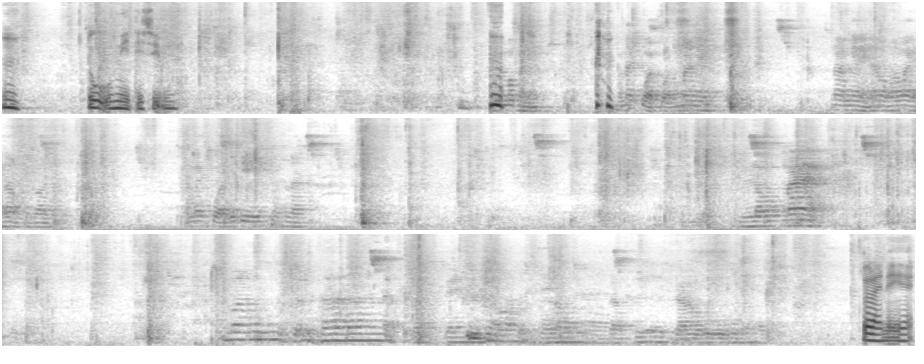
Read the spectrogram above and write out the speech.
อืมตู้มีติสิมเอามาก่อนทำไมขวดขวดออกมาเลยน้ำใหญ่นะออกมาไว้นอกไปก่อนทำไมขวดไม่ดีนะ ตัวไหนเนี่ย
